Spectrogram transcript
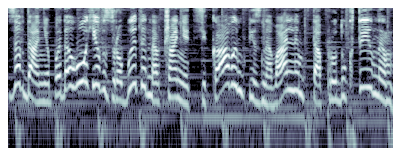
Завдання педагогів зробити навчання цікавим, пізнавальним та продуктивним.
